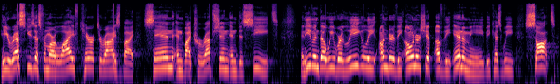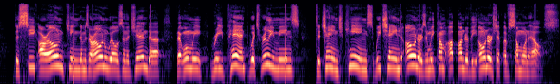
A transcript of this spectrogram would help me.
He rescues us from our life characterized by sin and by corruption and deceit. And even though we were legally under the ownership of the enemy because we sought to seek our own kingdoms, our own wills and agenda, that when we repent, which really means to change kings, we change owners and we come up under the ownership of someone else.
